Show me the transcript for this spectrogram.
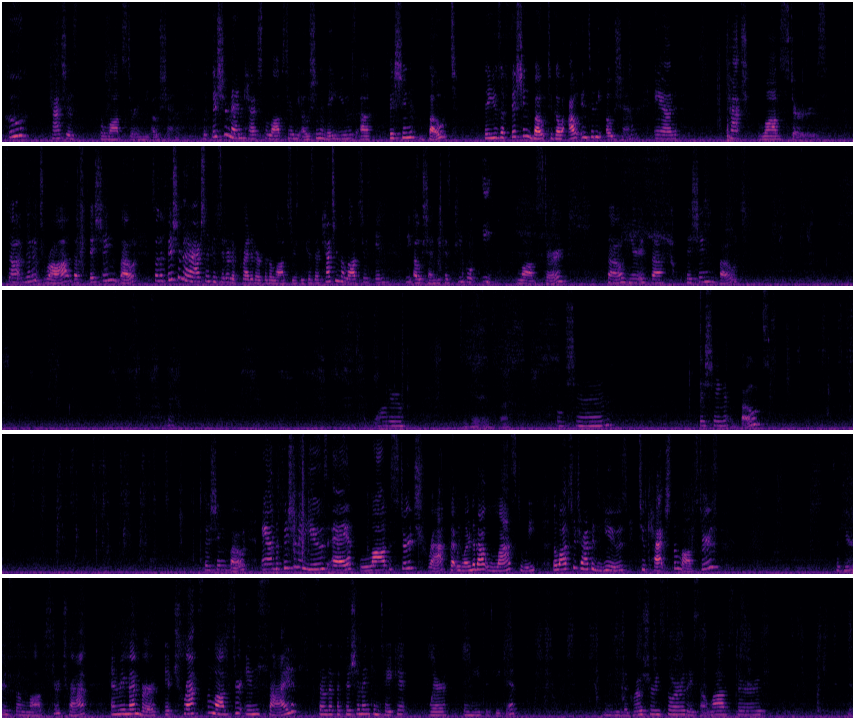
who catches the lobster in the ocean. The fishermen catch the lobster in the ocean and they use a fishing boat. They use a fishing boat to go out into the ocean and catch lobsters. So I'm gonna draw the fishing boat. So the fishermen are actually considered a predator for the lobsters because they're catching the lobsters in the ocean because people eat lobster. So here is the fishing boat. Water. So here is the ocean fishing boat. Fishing boat. And the fishermen use a lobster trap that we learned about last week. The lobster trap is used to catch the lobsters. So here is the lobster trap. And remember, it traps the lobster inside so that the fishermen can take it where they need to take it. Maybe the grocery store, they sell lobsters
